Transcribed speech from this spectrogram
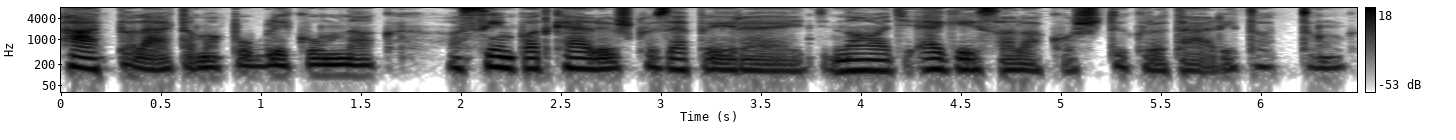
Hát találtam a publikumnak, a színpad kellős közepére egy nagy, egész alakos tükröt állítottunk.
